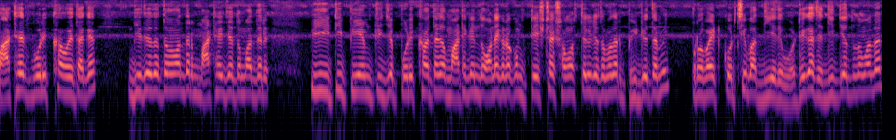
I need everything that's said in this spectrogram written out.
মাঠের পরীক্ষা হয়ে থাকে। দ্বিতীয়ত তোমাদের মাঠে যে তোমাদের পিইটি পিএমটি যে পরীক্ষা হয়ে থাকে, মাঠে কিন্তু অনেক রকম টেস্ট হয়, সমস্ত কিছু তোমাদের ভিডিওতে আমি প্রোভাইড করছি বা দিয়ে দেবো, ঠিক আছে? দ্বিতীয়ত তোমাদের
